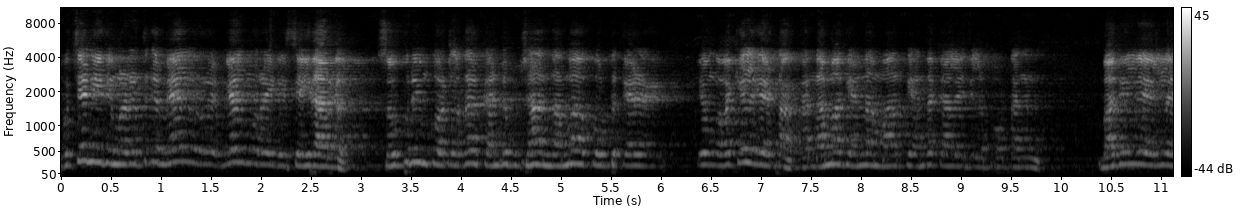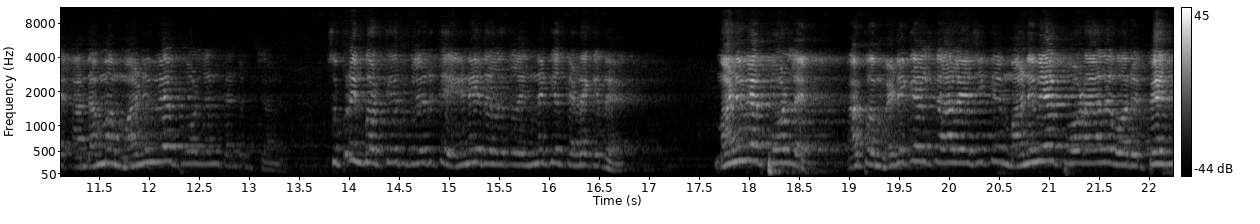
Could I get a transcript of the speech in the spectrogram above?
உச்ச நீதிமன்றத்துக்கு மேல் மேல்முறையீடு செய்தார்கள். சுப்ரீம் கோர்ட்ல தான் கண்டுபிடிச்சா அந்த அம்மா கூப்பிட்டு கே இவங்க வக்கீல் கேட்டான். அந்த அம்மாக்கு என்ன மார்க் எந்த காலேஜில் போட்டாங்கன்னு. பதிலே இல்லை. அந்த அம்மா மனுவே போடலன்னு கண்டுபிடிச்சாங்க. சுப்ரீம் கோர்ட் தீர்ப்பில் இருக்கு. இணையதளத்தில் இன்னைக்கும் கிடைக்குது. மனுவே போடல. அப்ப மெடிக்கல் காலேஜுக்கு மனுவே போடாத ஒரு பெண்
